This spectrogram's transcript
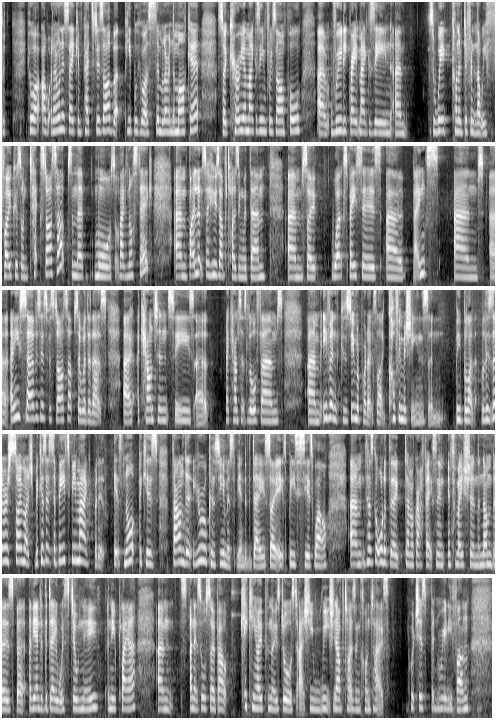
who are I don't want to say competitors are, but people who are similar in the market. So Courier magazine, for example, uh, really great magazine. Um, so we're kind of different in that we focus on tech startups and they're more sort of agnostic. Um, but I looked at who's advertising with them. Um, so workspaces, uh, banks, and uh, any services for startups. So whether that's uh, accountancies, uh, accountants, law firms, um, even consumer products like coffee machines and people like that. There is so much because it's a B2B mag, but it, it's not because founder, you're all consumers at the end of the day. So it's B2C as well. Um, it has got all of the demographics and information, the numbers, but at the end of the day, we're still new, a new player. Um, and it's also about kicking open those doors to actually reach advertising contacts which has been really fun.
